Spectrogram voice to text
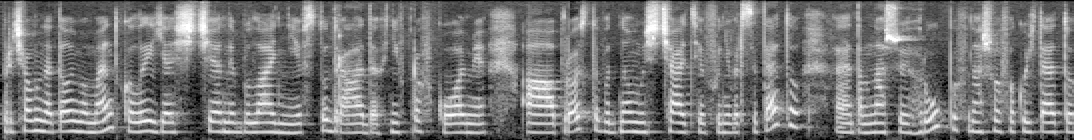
Причому на той момент, коли я ще не була ні в студрадах, ні в профкомі, а просто в одному з чатів університету, е, там нашої групи, нашого факультету,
